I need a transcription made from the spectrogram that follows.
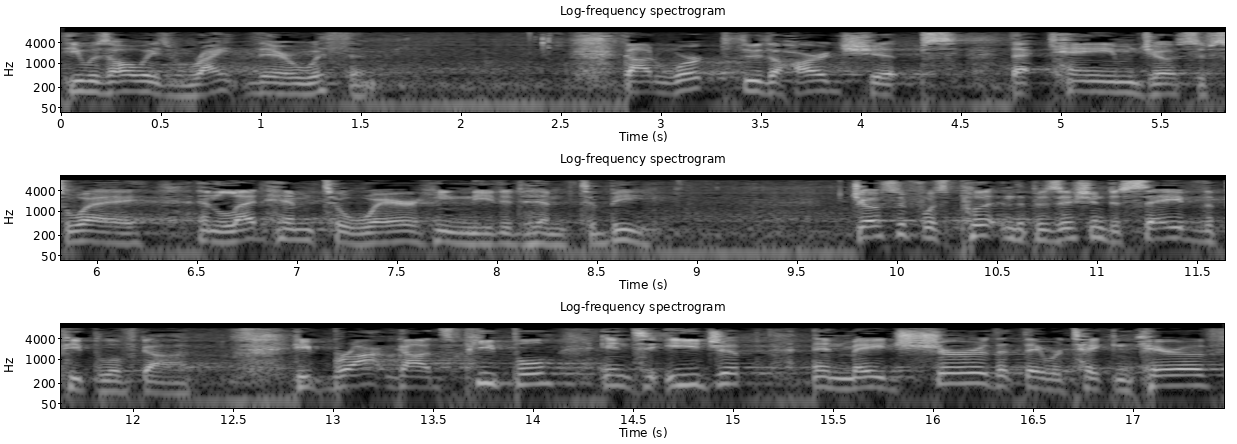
He was always right there with him. God worked through the hardships that came Joseph's way and led him to where he needed him to be. Joseph was put in the position to save the people of God. He brought God's people into Egypt and made sure that they were taken care of,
